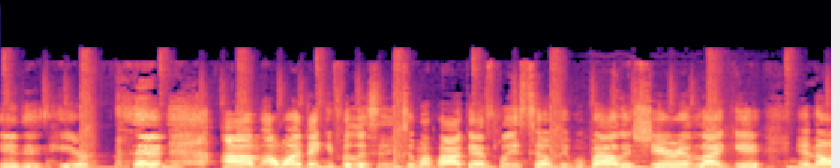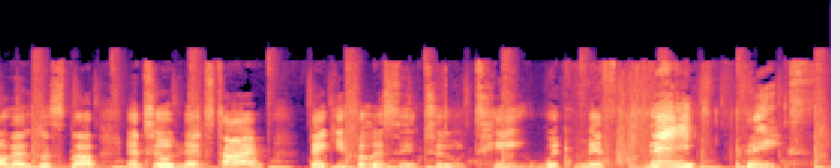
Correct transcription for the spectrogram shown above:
end it here. um, I want to thank you for listening to my podcast. Please tell people about it, share it, like it, and all that good stuff. Until next time, thank you for listening to Tea with Miss V. Peace.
